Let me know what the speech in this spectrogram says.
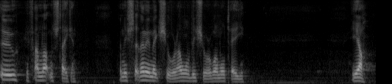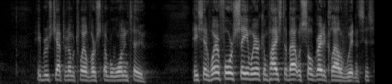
2, if I'm not mistaken. Let me, let me make sure. I want to be sure what I'm going to tell you. Yeah. Hebrews chapter number 12, verse number 1 and 2. He said, Wherefore, seeing we are compassed about with so great a cloud of witnesses,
